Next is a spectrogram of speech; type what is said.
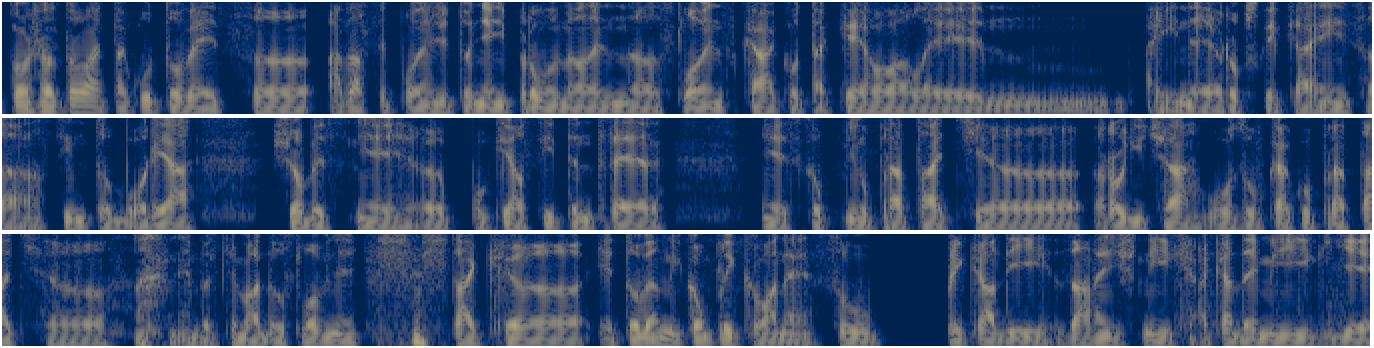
konštatovať takúto vec e, a zase poviem, že to nie je problém len Slovenska ako takého, ale aj iné európske krajiny sa s týmto boria. Všeobecne, e, pokiaľ si ten tréner nie je schopný upratať rodiča, úvozovkách upratať, neberte ma doslovne, tak je to veľmi komplikované. Sú príklady zahraničných akadémií, kde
